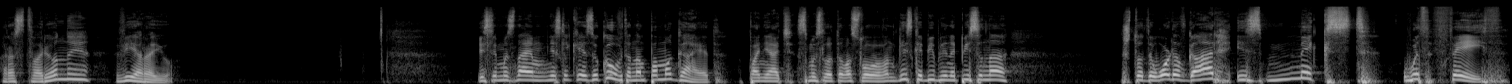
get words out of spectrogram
Растворенное верою. Если мы знаем несколько языков, это нам помогает понять смысл этого слова. В английской Библии написано что the Word of God is mixed with faith,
